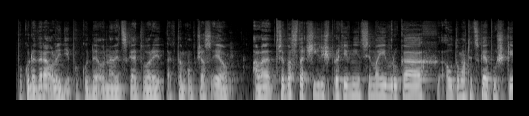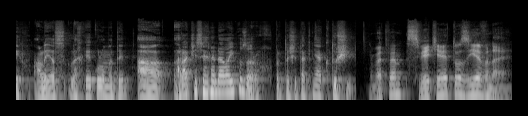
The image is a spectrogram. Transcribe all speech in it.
Pokud jde teda o lidi, pokud jde o nelidské tvory, tak tam občas jo. Ale třeba stačí, když protivníci mají v rukách automatické pušky, alias lehké kulomety a hráči si hned dávají pozor, protože tak nějak tuší. Ve tvém světě je to zjevné.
